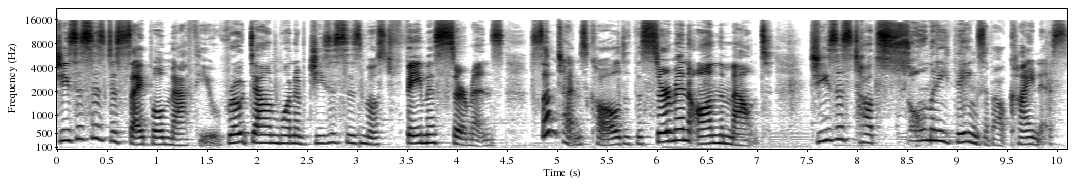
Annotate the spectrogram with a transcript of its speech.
Jesus' disciple Matthew wrote down one of Jesus' most famous sermons, sometimes called the Sermon on the Mount. Jesus taught so many things about kindness,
